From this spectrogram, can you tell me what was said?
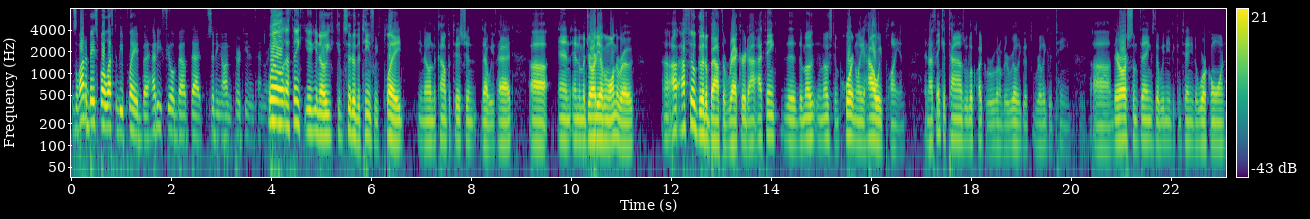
there's a lot of baseball left to be played, but how do you feel about that sitting on 13 and 10 right now? Well, now? I think you know you consider the teams we've played, you know, in the competition that we've had, uh, and and the majority of them on the road. Uh, I, I, feel good about the record. I, I think the the most most importantly, how are we playing? And I think at times we look like we're going to be a really good, really good team. Uh, there are some things that we need to continue to work on,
